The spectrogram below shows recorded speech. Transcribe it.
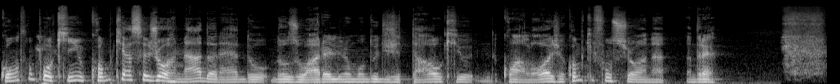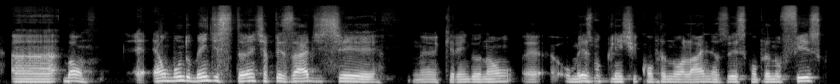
Conta um pouquinho como que é essa jornada, né, do, do usuário ali no mundo digital, que, com a loja, como que funciona, André? Uh, bom, é, é, um mundo bem distante, apesar de ser, né, querendo ou não, é, o mesmo cliente que compra no online, às vezes compra no físico,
